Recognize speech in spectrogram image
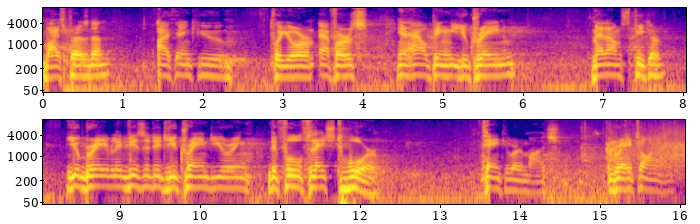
Vice President, I thank you for your efforts in helping Ukraine Madam Speaker, you bravely visited Ukraine during the full fledged war. Thank you very much. A great honor.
